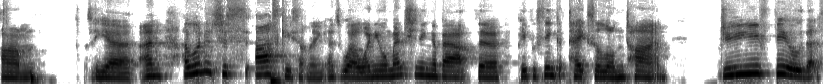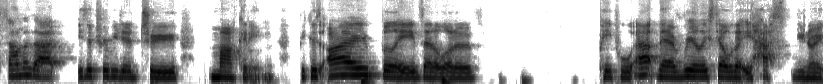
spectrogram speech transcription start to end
Um, yeah, and I wanted to ask you something as well. When you were mentioning about the people think it takes a long time, do you feel that some of that is attributed to marketing? Because I believe that a lot of people out there really sell that it has, you know,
